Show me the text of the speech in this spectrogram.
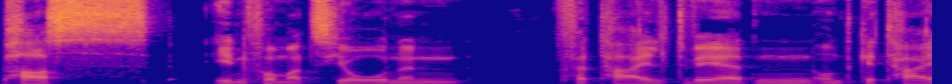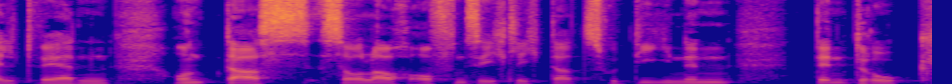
Passinformationen verteilt werden und geteilt werden. Und das soll auch offensichtlich dazu dienen, den Druck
